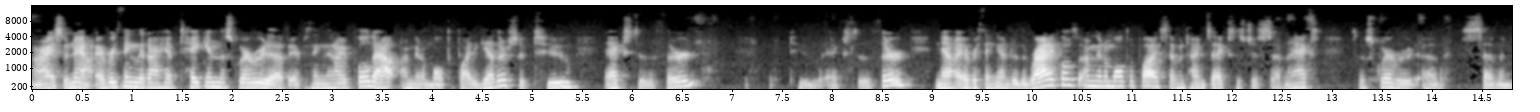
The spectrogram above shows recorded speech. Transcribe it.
All right, so now everything that I have taken the square root of, everything that I pulled out, I'm going to multiply together. So 2x to the third, 2x to the third. Now everything under the radicals I'm going to multiply. 7 times x is just 7x, so square root of 7x.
